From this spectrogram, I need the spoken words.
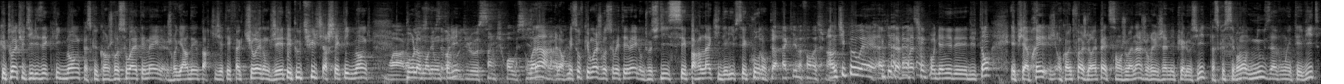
que toi, tu utilisais ClickBank parce que quand je reçois tes mails, je regardais par qui j'étais facturé. Donc, j'ai été tout de suite chercher ClickBank Voilà, pour leur demander mon produit. module 5, je crois aussi. Voilà, Donc, alors, mais sauf que moi, je recevais tes mails, donc je me suis dit, c'est par là qu'ils délivrent ses cours. donc Donc, tu as hacké ma formation. un petit peu, ouais, inquiète ta formation pour gagner des- du temps. Et puis après, encore une fois, je le répète, sans Johanna, j'aurais jamais pu aller aussi vite parce que c'est vraiment nous avons été vite.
